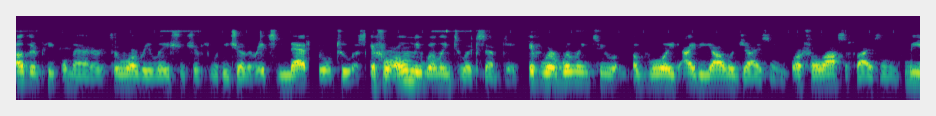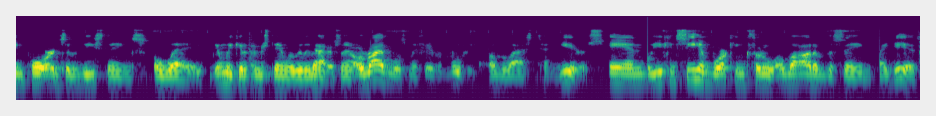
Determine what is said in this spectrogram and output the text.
other people matter through our relationships with each other. It's natural to us if we're only willing to accept it. If we're willing to avoid ideologizing or philosophizing the importance of these things away, then we can understand what really matters. Now, Arrival is my favorite movie of the last 10 years. And you can see him working through a lot of the same ideas,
